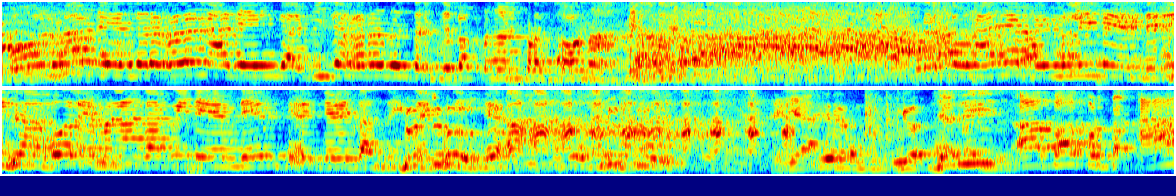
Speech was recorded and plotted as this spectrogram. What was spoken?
Mohon maaf di antara kalian ada yang nggak bisa karena udah terjebak dengan persona. Man, jadi nggak boleh menanggapi DM-DM cewek-cewek cantik seksi. Iya. Iya, enggak. Jadi apa pertanyaan A?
